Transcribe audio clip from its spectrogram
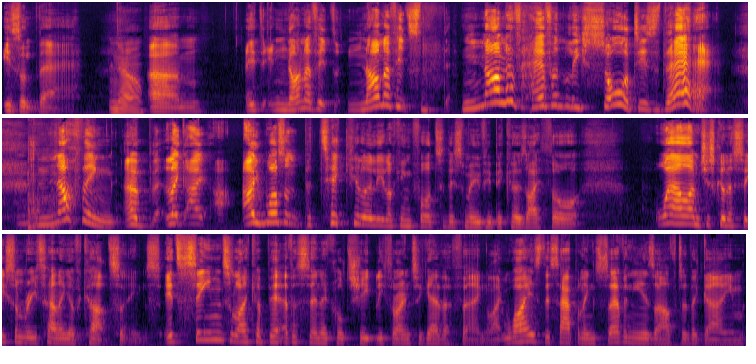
isn't there. No. Um, it, it- none of it, none of it's, none of Heavenly Sword is there. Nothing. Uh, like I, I wasn't particularly looking forward to this movie because I thought, well, I'm just going to see some retelling of cutscenes. It seemed like a bit of a cynical, cheaply thrown together thing. Like, why is this happening seven years after the game?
